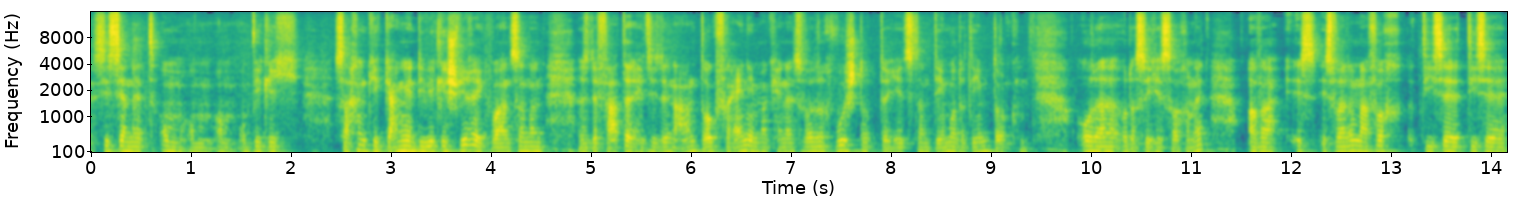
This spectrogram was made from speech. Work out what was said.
es ist ja nicht um, um, um, um wirklich Sachen gegangen, die wirklich schwierig waren, sondern also der Vater hätte sich den einen Tag frei nehmen können. Es war doch wurscht, ob der jetzt an dem oder dem Tag kommt oder, oder solche Sachen nicht. Aber es, es war dann einfach diese, diese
